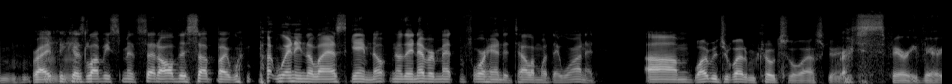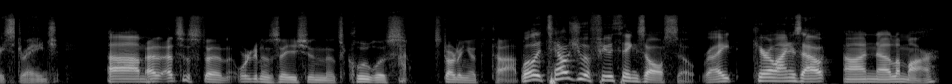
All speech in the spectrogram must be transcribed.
Mm-hmm. right? Because Lovie Smith set all this up by, by winning the last game. No, no, they never met beforehand to tell him what they wanted. Um, Why would you let him coach the last game? it's very, very strange. Um, That's just an organization that's clueless, starting at the top. Well, it tells you a few things also, right? Carolina's out on uh, Lamar.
